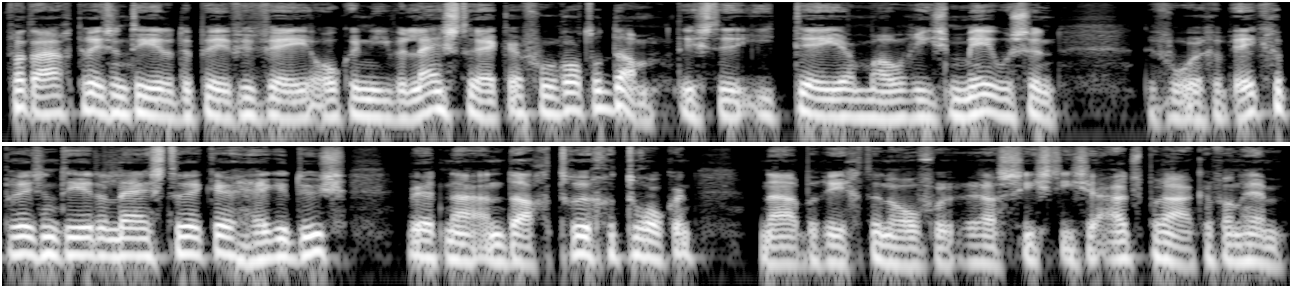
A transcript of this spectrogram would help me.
Vandaag presenteerde de PVV ook een nieuwe lijsttrekker voor Rotterdam. Het is de IT'er Maurice Meeuwissen. De vorige week gepresenteerde lijsttrekker Heggedus werd na een dag teruggetrokken... na berichten over racistische uitspraken van hem.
